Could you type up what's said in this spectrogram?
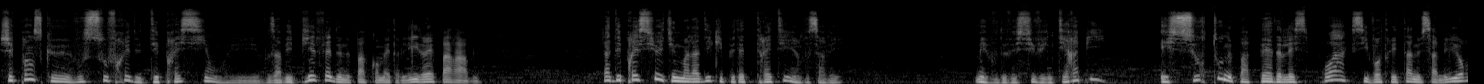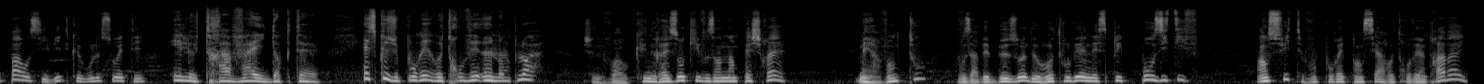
Je pense que vous souffrez de dépression et vous avez bien fait de ne pas commettre l'irréparable. La dépression est une maladie qui peut être traitée, hein, vous savez. Mais vous devez suivre une thérapie. Et surtout ne pas perdre l'espoir si votre état ne s'améliore pas aussi vite que vous le souhaitez. Et le travail, docteur? Est-ce que je pourrais retrouver un emploi? Je ne vois aucune raison qui vous en empêcherait. Mais avant tout, vous avez besoin de retrouver un esprit positif. Ensuite, vous pourrez penser à retrouver un travail.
